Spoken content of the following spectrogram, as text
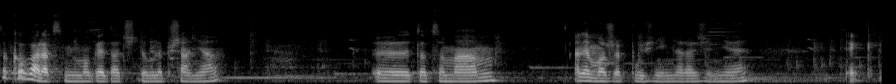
To kowala w sumie mogę dać do ulepszania. Yy, to co mam. Ale może później, na razie nie. Jak,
